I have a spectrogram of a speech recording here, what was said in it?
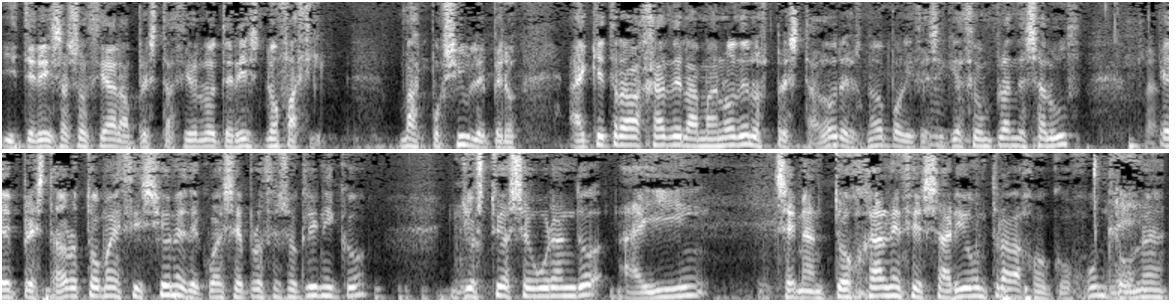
y tenéis asociado la prestación, lo tenéis, no fácil, más posible, pero hay que trabajar de la mano de los prestadores, ¿no? Porque dice, si quiere hacer un plan de salud, el prestador toma decisiones de cuál es el proceso clínico, yo estoy asegurando ahí se me antoja necesario un trabajo conjunto, una,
